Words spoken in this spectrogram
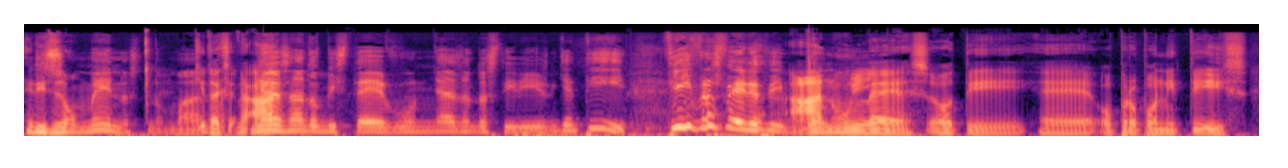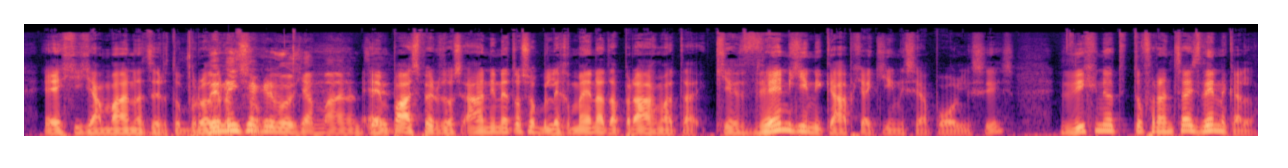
ριζωμένος στην ομάδα. Κοίταξε, να- Μοιάζει να τον πιστεύουν, μοιάζει να τον στηρίζουν. Γιατί, τι έχει προσφέρει ο Θήμπτο. Αν μου λες ότι ε, ο προπονητής έχει για μάνατζερ τον πρόεδρο. Δεν έχει του- ακριβώς για manager. Εν πάση περιπτώσει, αν είναι τόσο μπλεγμένα τα πράγματα και δεν γίνει κάποια κίνηση απόλυσης, δείχνει ότι το franchise δεν είναι καλά.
